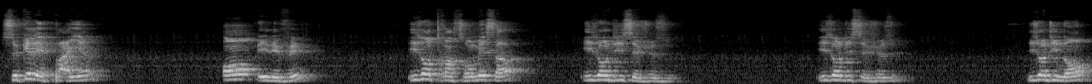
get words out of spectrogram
ce que les païens ont élevé, ils ont transformé ça, ils ont dit c'est Jésus. Ils ont dit c'est Jésus. Ils ont dit non,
